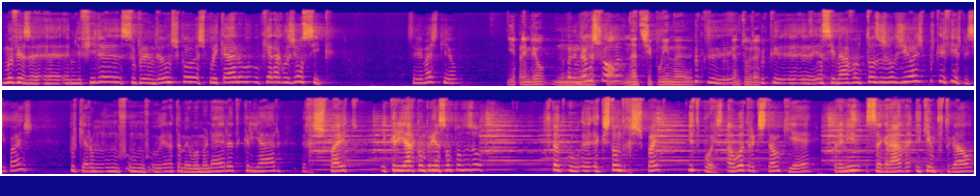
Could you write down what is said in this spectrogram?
Uma vez a, a, a minha filha surpreendeu-nos a explicar o, o, que era a religião Sikh. Sabia mais do que eu. E aprendeu, aprendeu na, na escola, escola, na disciplina, porque, porventura. Porque uh, ensinavam todas as religiões, porque, enfim, as principais, porque era, um, um, era também uma maneira de criar respeito e criar compreensão pelos outros. Portanto, a questão de respeito. E depois, há outra questão que é, para mim, sagrada e que em Portugal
